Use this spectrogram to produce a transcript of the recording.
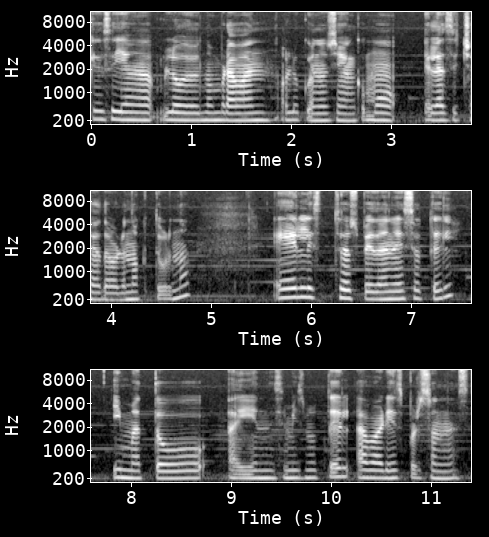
que se llama, lo nombraban o lo conocían como el acechador nocturno. Él se hospedó en ese hotel y mató ahí en ese mismo hotel a varias personas.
